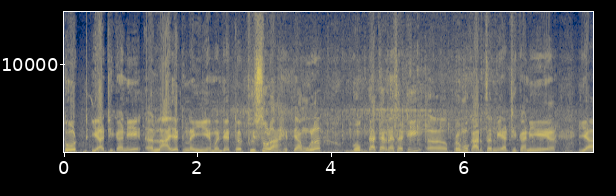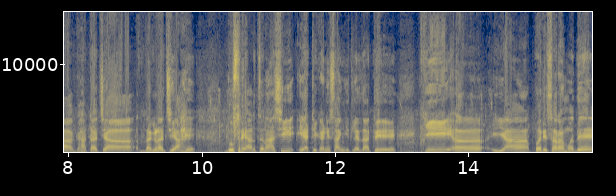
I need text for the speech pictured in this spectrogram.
तो या ठिकाणी लायक नाही आहे म्हणजे तो ठिसूळ आहे. त्यामुळं बोगदा करण्यासाठी प्रमुख अडचण या ठिकाणी या घाटाच्या दगडाची आहे. दुसरी अडचण अशी या ठिकाणी सांगितल्या जाते की या परिसरामध्ये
